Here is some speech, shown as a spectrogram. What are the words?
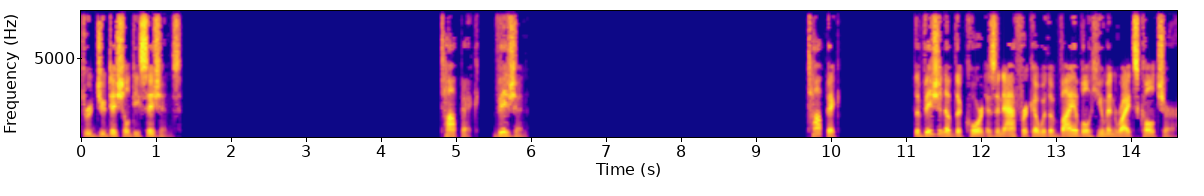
through judicial decisions. Vision The vision of the court is an Africa with a viable human rights culture.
